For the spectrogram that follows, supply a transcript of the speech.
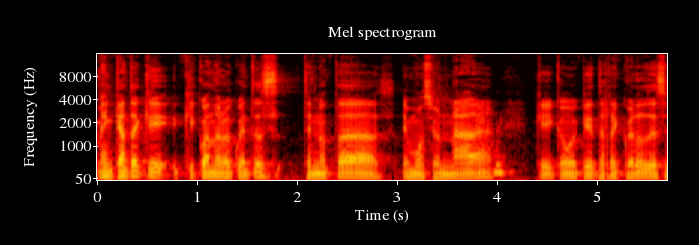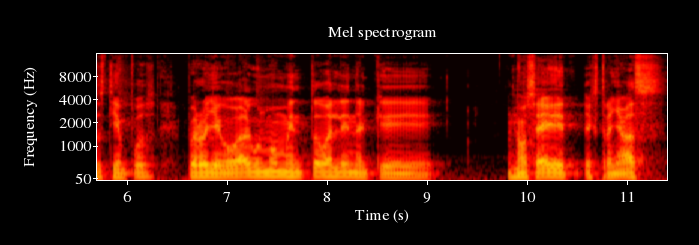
Me encanta que, que cuando lo cuentas te notas emocionada. que como que te recuerdas de esos tiempos, pero llegó algún momento, ¿vale? En el que, no sé, extrañabas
